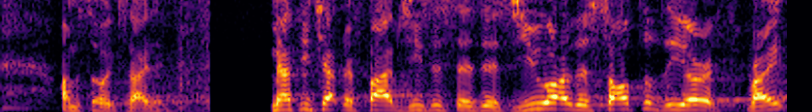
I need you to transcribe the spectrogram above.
I'm so excited. Matthew chapter 5, Jesus says this You are the salt of the earth, right?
